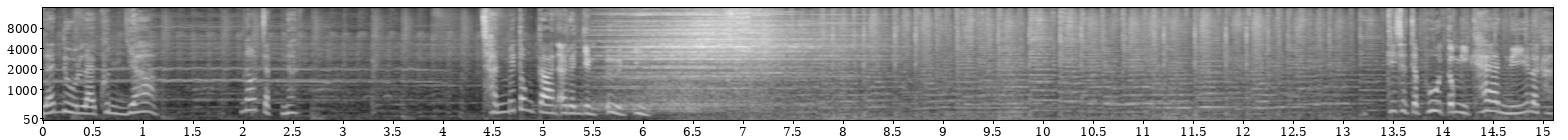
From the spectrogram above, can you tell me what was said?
และดูแลคุณย่า นอกจากนั้น ฉันไม่ต้องการอะไรอย่างอื่นอีก ที่ฉันจะพูดก็มีแค่นี้แหละค่ะ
